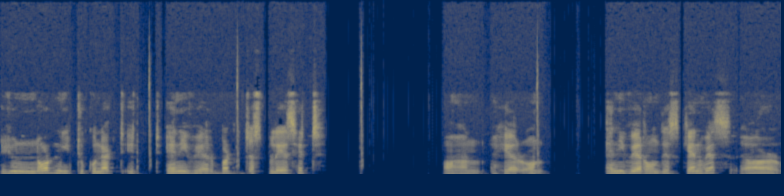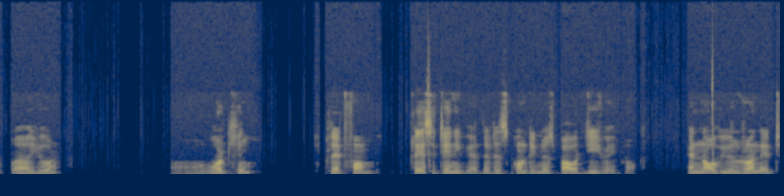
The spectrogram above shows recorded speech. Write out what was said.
You not need to connect it anywhere but just place it on here on anywhere on this canvas or uh, your uh, working platform. Place it anywhere. That is continuous power GUI block. And now we will run it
